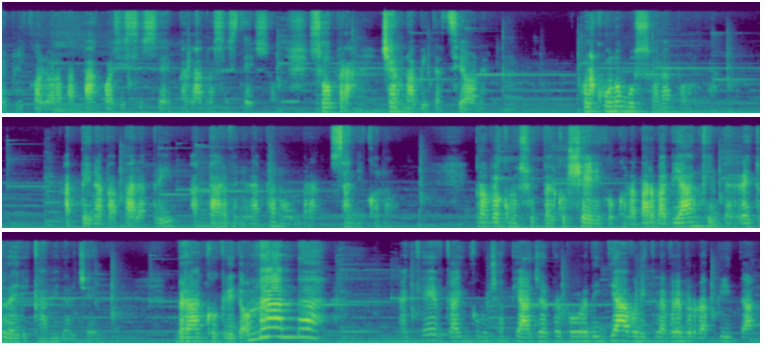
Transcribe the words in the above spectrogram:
replicò allora papà, quasi stesse parlando a se stesso. Sopra c'era un'abitazione. Qualcuno bussò alla porta. Appena papà l'aprì, apparve nella panombra San Nicolò, proprio come sul palcoscenico, con la barba bianca e il berretto dai ricami d'argento. Branco gridò: Mamma! Anche Evka incominciò a piangere per paura dei diavoli che l'avrebbero rapita.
